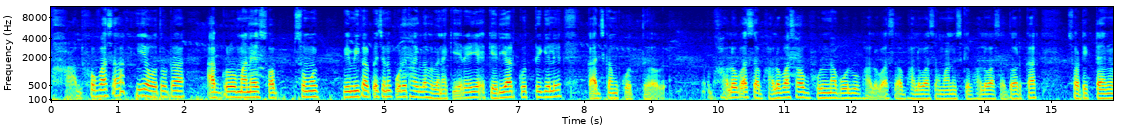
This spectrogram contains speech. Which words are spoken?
ভালোবাসা নিয়ে অতটা আগ্রহ মানে সব সময় প্রেমিকার পেছনে পড়ে থাকলে হবে না। কেরিয়ার করতে গেলে কাজ কাম করতে হবে। ভালোবাসা ভালোবাসাও ভুল না বলব। ভালোবাসা ভালোবাসা মানুষকে ভালোবাসা দরকার। সঠিক টাইমে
